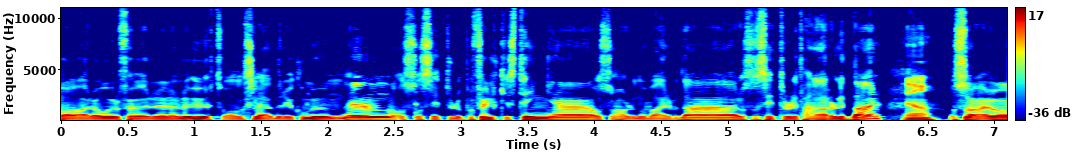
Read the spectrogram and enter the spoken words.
varaordfører eller utvalgsleder i kommunen din, og så sitter du på fylkestinget, og så har du noe verv der, og så sitter du litt her og litt der. Ja. Og så er jo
